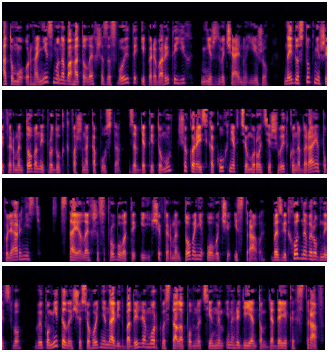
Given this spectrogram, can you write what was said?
а тому організму набагато легше засвоїти і переварити їх, ніж звичайну їжу. Найдоступніший ферментований продукт квашена капуста, завдяки тому, що корейська кухня в цьому році швидко набирає популярність, стає легше спробувати і ще ферментовані овочі і страви. Безвідходне виробництво. Ви помітили, що сьогодні навіть бадилля моркви стала повноцінним інгредієнтом для деяких страв.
